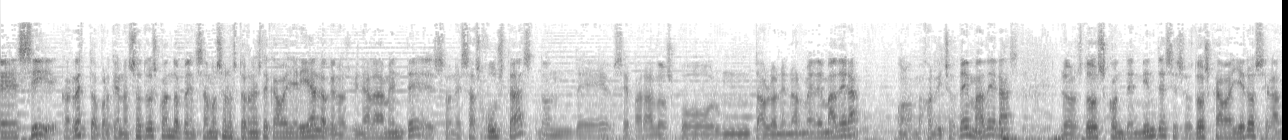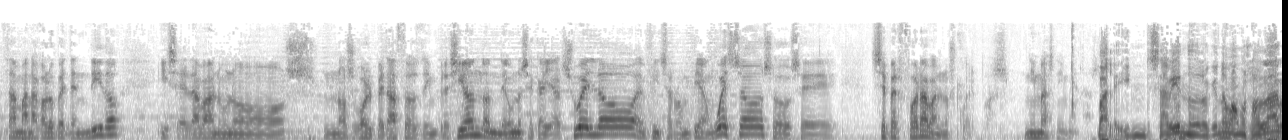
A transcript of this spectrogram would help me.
Eh, sí, correcto, porque nosotros cuando pensamos en los torneos de caballería lo que nos viene a la mente son esas justas, donde separados por un tablón enorme de madera, o mejor dicho, de maderas, los dos contendientes, esos dos caballeros, se lanzaban a galope tendido y se daban unos, unos golpetazos de impresión, donde uno se caía al suelo, en fin, se rompían huesos o se, se perforaban los cuerpos, ni más ni menos. Vale, y sabiendo de lo que no vamos a hablar,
